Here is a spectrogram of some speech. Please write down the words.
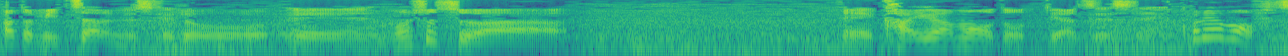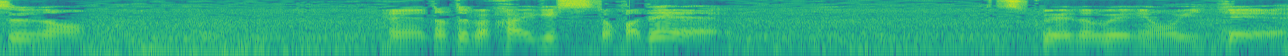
あと3つあるんですけど、えー、もう一つは、えー、会話モードってやつですね。これはもう普通のえ、例えば会議室とかで机の上に置いて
